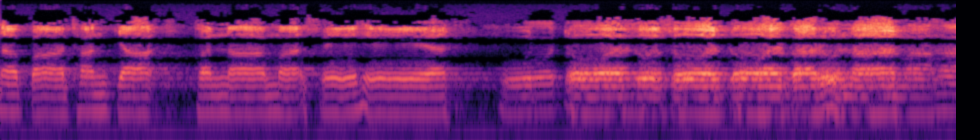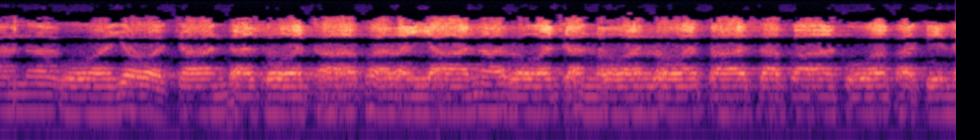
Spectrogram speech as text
นาปาทันจะพนามเสพุทโธสุสุโตกรุณามหันโวย จันทโสทาภรยานโรจโนโรกาสปากัวปกิเล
